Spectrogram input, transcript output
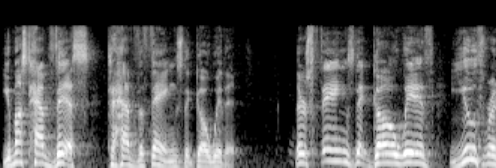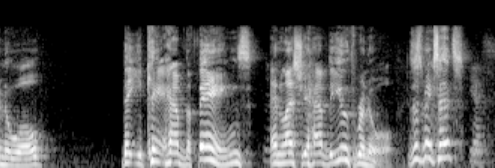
You must have this to have the things that go with it. There's things that go with youth renewal that you can't have the things unless you have the youth renewal. Does this make sense? Yes.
